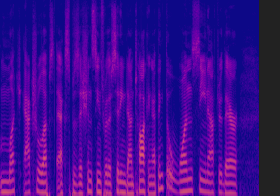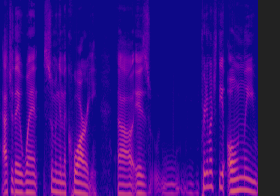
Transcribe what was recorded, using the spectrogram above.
much actual ex- exposition scenes where they're sitting down talking. I think the one scene after their after they went swimming in the quarry uh, is pretty much the only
